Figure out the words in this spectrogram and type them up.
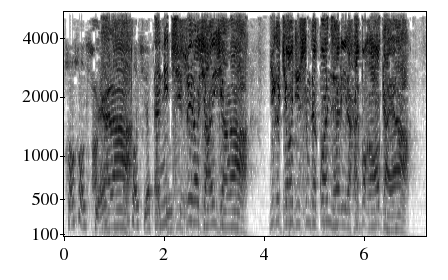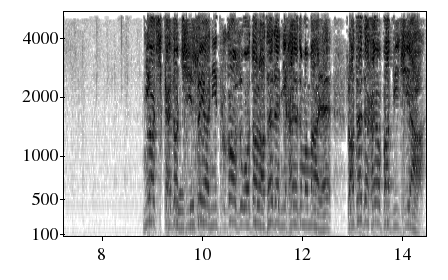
好好学，好改啦！好好学。哎，你几岁了？想一想啊，一个脚已经生在棺材里了，还不好好改啊？你要改到几岁啊？你告诉我，到老太太你还要这么骂人，老太太还要发脾气啊？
